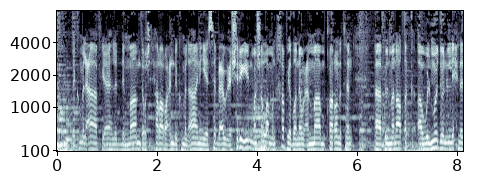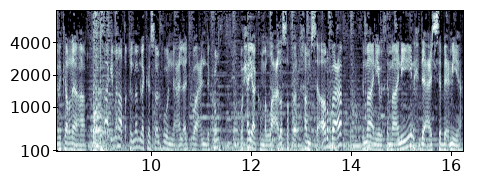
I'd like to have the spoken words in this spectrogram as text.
يعطيكم العافية أهل الدمام. درجة الحرارة عندكم الآن هي 27 ما شاء الله منخفضة نوعا ما مقارنة آه، بالمناطق أو المدن اللي إحنا ذكرناها. باقي مناطق المملكة سولفونا على الأجواء عندكم. وحياكم الله على صفر خمسة أربعة ثمانية وثمانين أحد عشر سبعمية.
